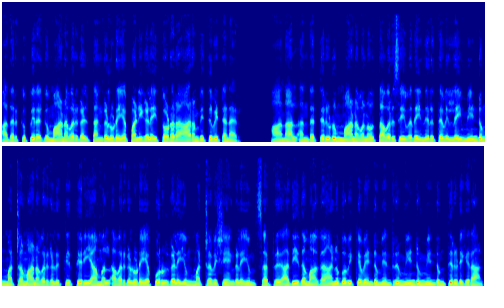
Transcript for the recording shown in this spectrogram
அதற்கு பிறகு மாணவர்கள் தங்களுடைய பணிகளை தொடர ஆரம்பித்துவிட்டனர். ஆனால் அந்த திருடும் மாணவனோ தவறு செய்வதை நிறுத்தவில்லை. மீண்டும் மற்ற மாணவர்களுக்கு தெரியாமல் அவர்களுடைய பொருள்களையும் மற்ற விஷயங்களையும் சற்று அதீதமாக அனுபவிக்க வேண்டும் என்று மீண்டும் மீண்டும் திருடுகிறான்.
